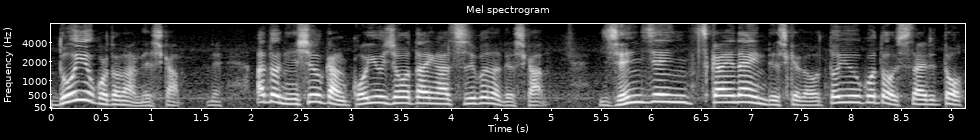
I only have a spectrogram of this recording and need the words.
どういうことなんですか、ね、あと2週間こういう状態が続くのですか。全然使えないんですけど、ということを伝えると、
